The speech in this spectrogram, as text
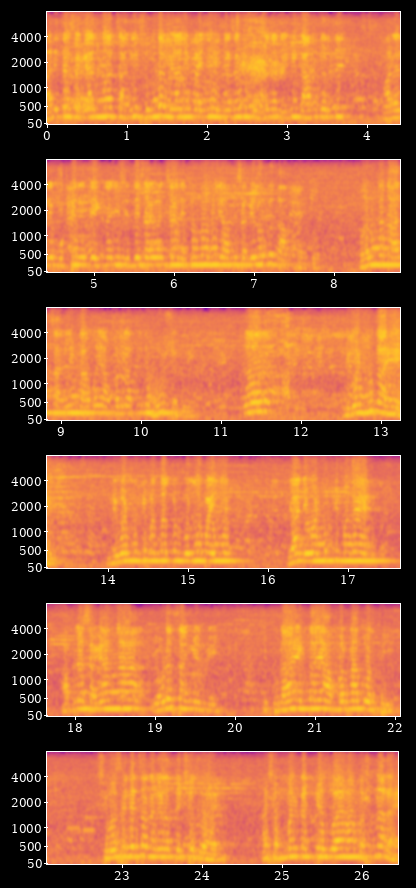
आणि त्या सगळ्यांना चांगली सुविधा मिळाली पाहिजे. याच्यासाठी शिवसेना नेहमी काम करते. माननीय मुख्य नेते एकनाथजी शिंदे साहेबांच्या नेतृत्वाखाली आम्ही सगळे लोक काम करतो. म्हणूनच आज चांगली कामं अंबरनाथमध्ये होऊ शकली. तर निवडणूक आहे. निवडणुकीबद्दल पण बोललं पाहिजे. या निवडणुकीमध्ये आपल्या सगळ्यांना एवढंच सांगेन मी की पुन्हा एकदा या अंबरनाथवरती शिवसेनेचा नगराध्यक्ष जो आहे हा शंभर टक्के जो आहे हा बसणार आहे.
